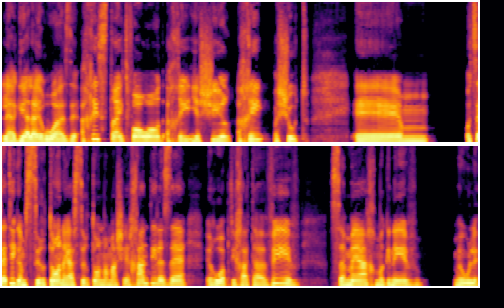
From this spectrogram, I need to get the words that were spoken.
להגיע לאירוע הזה. הכי straightforward, הכי ישיר, הכי פשוט. אמ, הוצאתי גם סרטון, היה סרטון ממש שהכנתי לזה, אירוע פתיחת האביב, שמח, מגניב, מעולה.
